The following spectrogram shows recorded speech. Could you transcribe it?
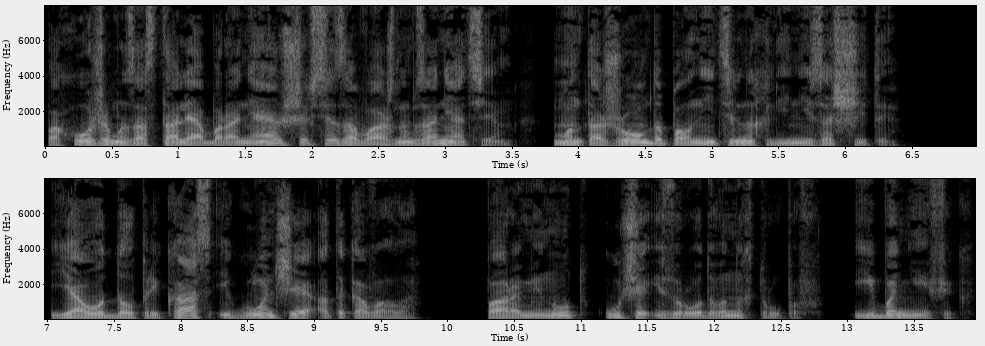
Похоже, мы застали обороняющихся за важным занятием — монтажом дополнительных линий защиты. Я отдал приказ, и гончая атаковала — Пара минут, куча изуродованных трупов. Ибо нефиг.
